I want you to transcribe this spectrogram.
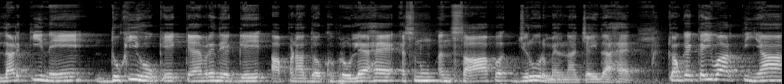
ਲੜਕੀ ਨੇ ਦੁਖੀ ਹੋ ਕੇ ਕੈਮਰੇ ਦੇ ਅੱਗੇ ਆਪਣਾ ਦੁੱਖ ਫਰੋਲਿਆ ਹੈ। ਇਸ ਨੂੰ ਇਨਸਾਫ ਜ਼ਰੂਰ ਮਿਲਣਾ ਚਾਹੀਦਾ ਹੈ। ਕਿਉਂਕਿ ਕਈ ਵਾਰ ਧੀਆਂ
